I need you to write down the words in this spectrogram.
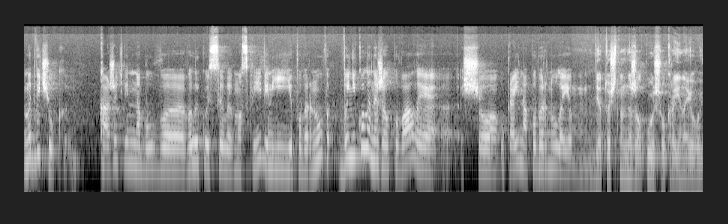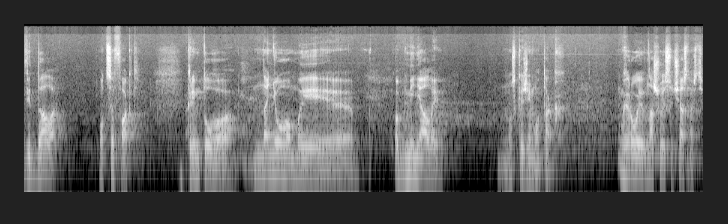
Медведчук. Кажуть, він набув е, великої сили в Москві, він її повернув. Ви ніколи не жалкували, е, що Україна повернула його? Я точно не жалкую, що Україна його віддала. Оце факт. Крім того, на нього ми е, обміняли, ну скажімо так, героїв нашої сучасності.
